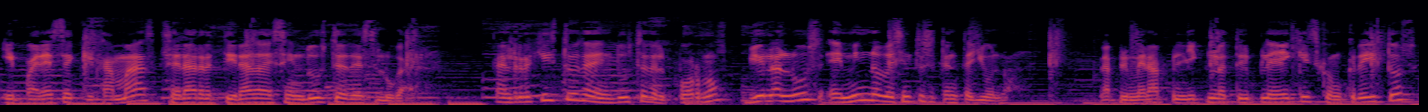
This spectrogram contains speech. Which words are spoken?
Y parece que jamás será retirada esa industria de ese lugar. El registro de la industria del porno vio la luz en 1971. La primera película triple X con créditos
